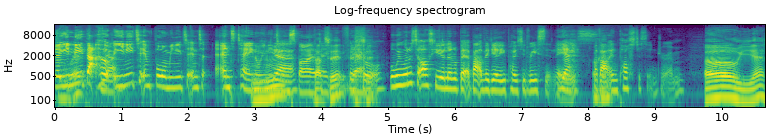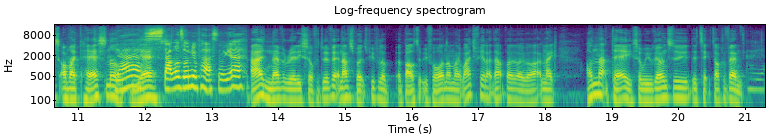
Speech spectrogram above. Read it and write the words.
No, you need that hook. Yeah. You need to inform. You need to enter- entertain, or you need mm-hmm. Yeah. to inspire. That's it. you? For Yeah. That's sure. Well, we wanted to ask you a little bit about a video you posted recently. Yes. About imposter syndrome. Oh yes, on my personal. Yes, yes. That was on your personal, yeah. I never really suffered with it, and I've spoke to people about it before, and I'm like, why do you feel like that? Blah blah blah. And like on that day, so we were going to the TikTok event. Oh, yeah.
